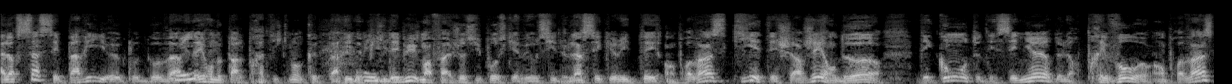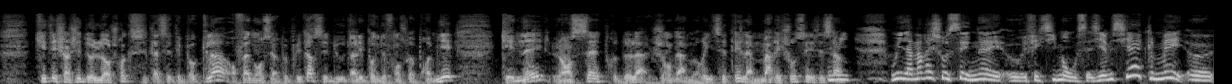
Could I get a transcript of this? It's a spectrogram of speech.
Alors ça, c'est Paris, euh, Claude Gauvard. Oui. D'ailleurs, on ne parle pratiquement que de Paris depuis Oui. le début. Mais enfin, je suppose qu'il y avait aussi de l'insécurité en province qui était chargée, en dehors des comtes, des seigneurs, de leurs prévôts en province, qui était chargée de l'ordre. Je crois que c'est à cette époque-là, enfin non, c'est un peu plus tard, c'est à l'époque de François Ier, qu'est né l'ancêtre de la gendarmerie, c'était la maréchaussée, c'est ça? Oui, oui, la maréchaussée naît euh, effectivement au XVIe siècle, mais euh,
